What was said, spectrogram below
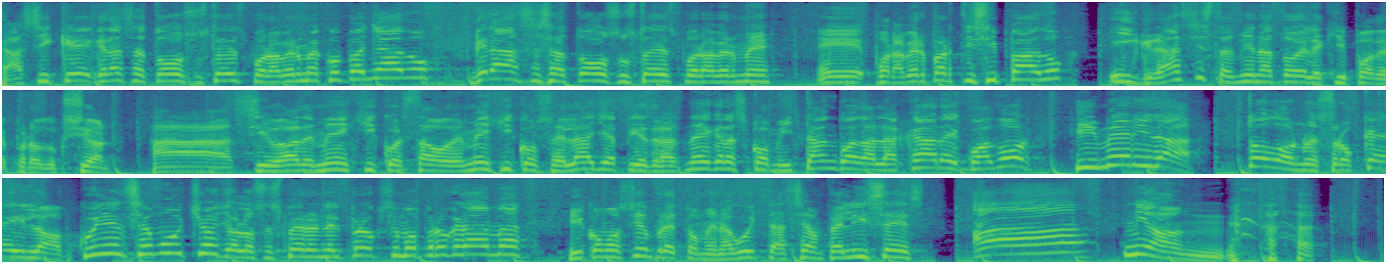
Así que gracias a todos ustedes por haberme acompañado. Gracias a todos ustedes por haberme, eh, por haber participado. Y gracias también a todo el equipo de producción. A Ciudad de México, Estado de México, Celaya, Piedras Negras, Comitán, Guadalajara, Ecuador y Mérida. Todo nuestro K-Love. Cuídense mucho, yo los espero en el próximo programa. Y como siempre, tomen agüita, sean felices. ¡Añón!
